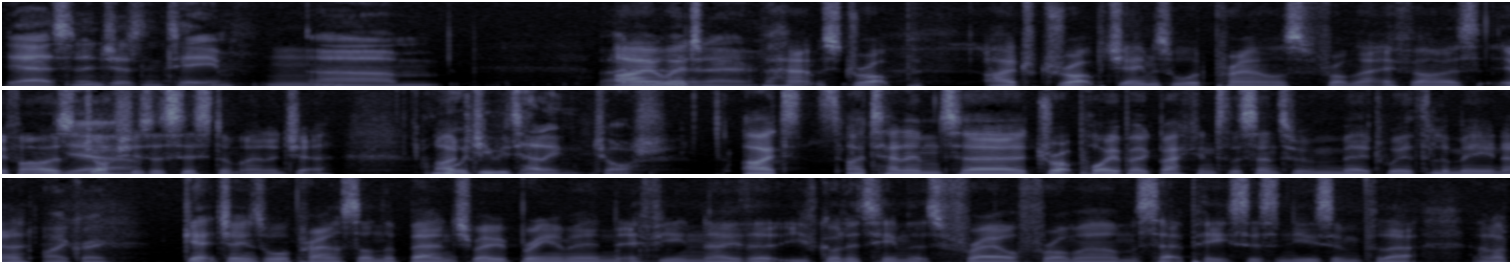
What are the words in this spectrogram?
yeah, it's an interesting team. Mm. Um, I, don't- would don't perhaps drop. I'd drop James Ward-Prowse from that if I was if I was Yeah. Josh's assistant manager. What I'd- would you be telling Josh? I'd I'd tell him to drop Højbjerg back into the centre of mid with Lemina, I agree. Get James Ward-Prowse on the bench. Maybe bring him in if you know that you've got a team that's frail from um, set pieces and use him for that. And I'd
